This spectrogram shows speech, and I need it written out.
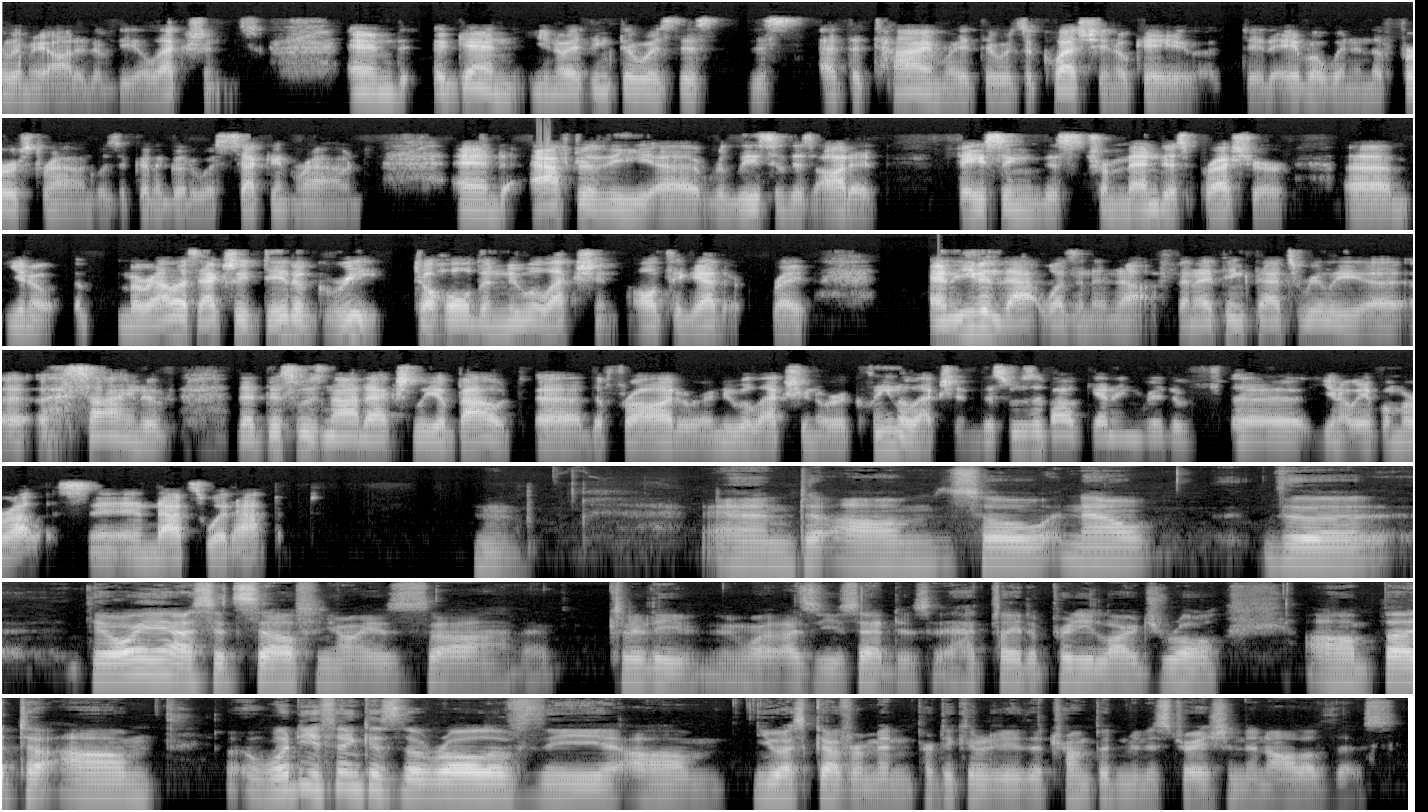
preliminary audit of the elections. And again, you know, I think there was this this at the time, right? There was a question: Okay, did Evo win in the first round? Was it going to go to a second round? And after the uh, release of this audit, facing this tremendous pressure, um, you know, Morales actually did agree to hold a new election altogether, right? And even that wasn't enough. And I think that's really a, a sign of that this was not actually about uh, the fraud or a new election or a clean election. This was about getting rid of, uh, you know, Evo Morales, and, and that's what happened. Mm. And um, so now the the OAS itself, you know, is uh, clearly, well, as you said, is, had played a pretty large role. Um, but um, what do you think is the role of the U.S. Um, government, particularly the Trump administration, in all of this?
